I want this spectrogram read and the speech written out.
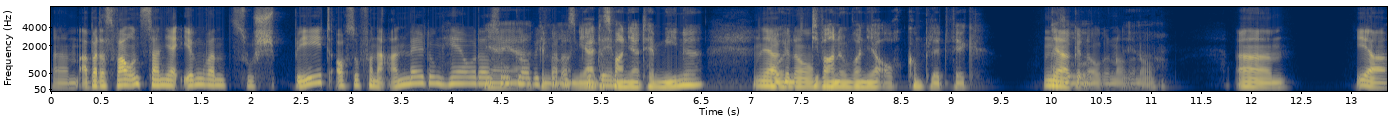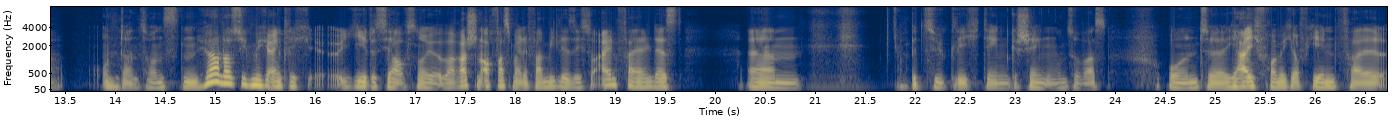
Ähm, aber das war uns dann ja irgendwann zu spät, auch so von der Anmeldung her oder ja, so, ja, glaube ich, genau. war das. Problem. Ja, das waren ja Termine. Ja, genau. Die waren irgendwann ja auch komplett weg. Also, ja, genau, genau, genau. Ähm, ja, und ansonsten, ja, lasse ich mich eigentlich äh, jedes Jahr aufs Neue überraschen, auch was meine Familie sich so einfallen lässt, ähm, bezüglich den Geschenken und sowas. Und äh, ja, ich freue mich auf jeden Fall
